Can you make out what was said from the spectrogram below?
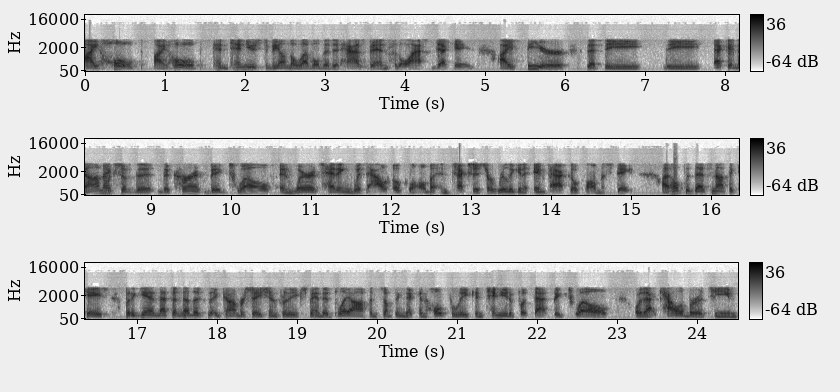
I hope I hope continues to be on the level that it has been for the last decade. I fear that the the economics of the, the current Big 12 and where it's heading without Oklahoma and Texas are really going to impact Oklahoma State. I hope that that's not the case, but again, that's another th- conversation for the expanded playoff and something that can hopefully continue to put that Big 12 or that caliber of team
